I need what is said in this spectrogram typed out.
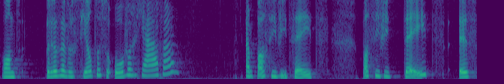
Want er is een verschil tussen overgave en passiviteit. Passiviteit is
